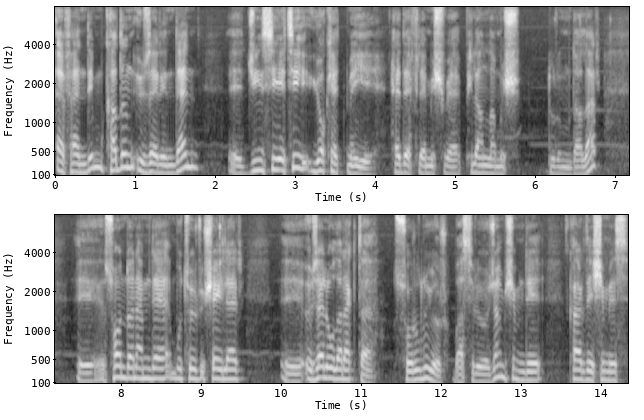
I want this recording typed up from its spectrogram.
efendim kadın üzerinden e, cinsiyeti yok etmeyi hedeflemiş ve planlamış durumdalar. E, son dönemde bu tür şeyler e, özel olarak da soruluyor Basri Hocam. Şimdi kardeşimiz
